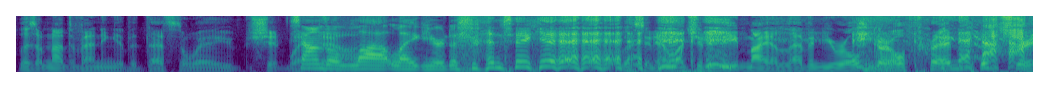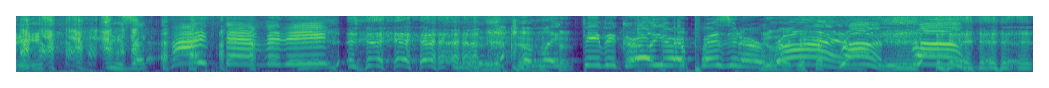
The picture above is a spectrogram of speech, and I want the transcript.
listen i'm not defending it but that's the way shit went Sounds a lot like you're defending it. listen i want you to meet my 11 year old girlfriend patrice she's like hi stephanie I'm like, baby girl, you're a prisoner. You're run. like, run run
